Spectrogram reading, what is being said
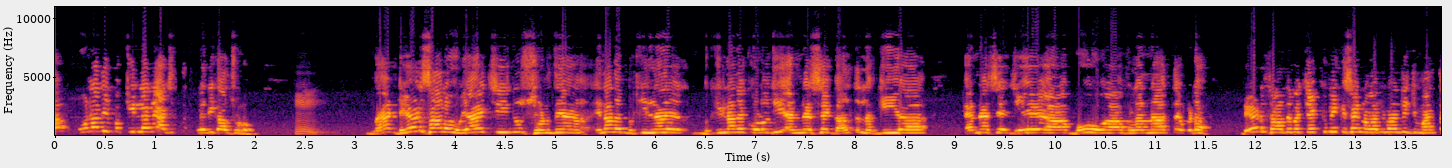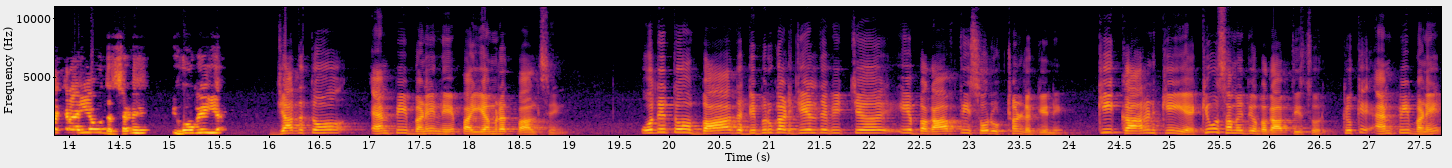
ਆ ਉਹਨਾਂ ਦੀ ਵਕੀਲਾਂ ਨੇ ਅੱਜ ਮੇਰੀ ਗੱਲ ਸੁਣੋ। ਹੂੰ। ਮੈਂ ਡੇਢ ਸਾਲ ਹੋ ਗਿਆ ਇਹ ਚੀਜ਼ ਨੂੰ ਸੁਣਦੇ ਇਹਨਾਂ ਦੇ ਵਕੀਲਾਂ ਦੇ ਵਕੀਲਾਂ ਦੇ ਕੋਲੋਂ ਜੀ ਐਨਐਸਏ ਗਲਤ ਲੱਗੀ ਆ। ਐਨਐਸਏ ਜੇ ਆ ਉਹ ਆ, ਫਲਾਨਾ ਤੇ ਬੜਾ ਡੇਢ ਸਾਲ ਦੇ ਵਿੱਚ ਇੱਕ ਵੀ ਕਿਸੇ ਨੌਜਵਾਨ ਦੀ ਜ਼ਮਾਨਤ ਕਰਾਈ ਆ, ਉਹ ਦੱਸਣ ਇਹ ਹੋ ਗਈ ਆ। ਜਦ ਤੋਂ ਐਮਪੀ ਬਣੇ ਨੇ ਭਾਈ ਅਮਰਤਪਾਲ ਸਿੰਘ, ਉਹਦੇ ਤੋਂ ਬਾਅਦ ਡਿਬਰੂਗੜ੍ਹ ਜੇਲ੍ਹ ਦੇ ਵਿੱਚ ਇਹ ਬਗਾਵਤੀ ਸੁਰ ਉੱਠਣ ਲੱਗੇ ਨੇ। ਕੀ ਕਾਰਨ ਕੀ ਹੈ? ਕਿਉਂ ਸਮਝਦੇ ਹੋ ਬਗਾਵਤੀ ਸੁਰ? ਕਿਉਂਕਿ ਐਮਪੀ ਬਣੇ।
